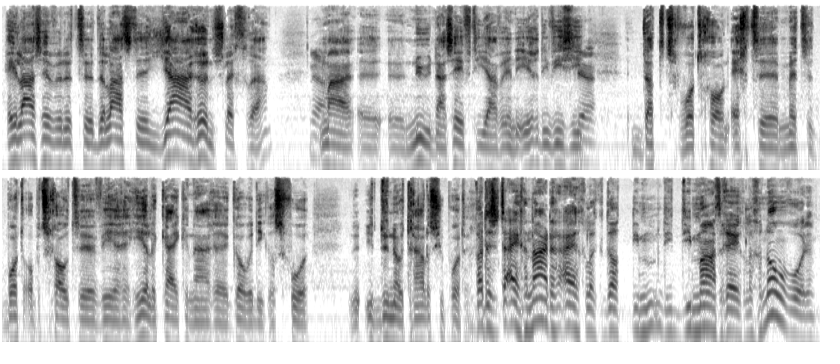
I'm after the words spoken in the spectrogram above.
Helaas hebben we het de laatste jaren slecht gedaan. Ja. Maar nu, na 17 jaar weer in de eredivisie... Ja. dat wordt gewoon echt met het bord op het schoot weer heerlijk kijken naar Go Ahead Eagles... voor de, neutrale supporter. Wat is het eigenaardig eigenlijk dat die, die, die maatregelen genomen worden?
